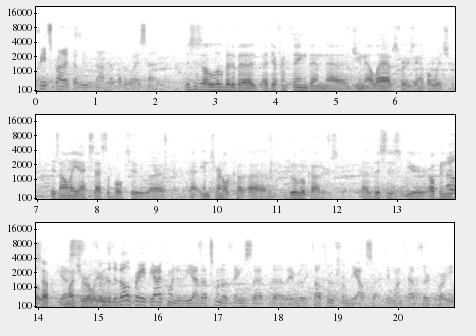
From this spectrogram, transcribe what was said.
creates product that we would not have otherwise had. This is a little bit of a, a different thing than uh, Gmail Labs, for example, which is only accessible to uh, uh, internal co- uh, Google coders. Uh, this is you're opening this up Oh, yes. much earlier. From the developer API point of view, yeah, that's one of the things that uh, they really thought through from the outset. They wanted to have third-party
